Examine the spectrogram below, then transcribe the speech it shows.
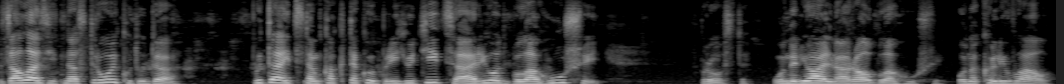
залазит на стройку туда, пытается там как такой приютиться, орет благушей. Просто. Он реально орал благушей. Он околевал.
